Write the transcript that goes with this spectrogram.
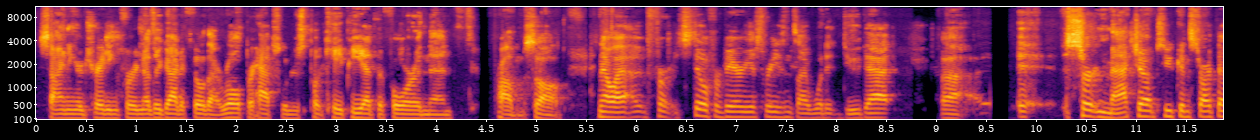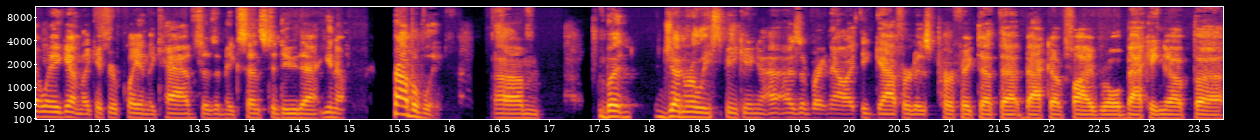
signing or trading for another guy to fill that role, perhaps we'll just put KP at the four and then problem solved. Now, I, for still for various reasons, I wouldn't do that. Uh, it, certain matchups you can start that way again. Like if you're playing the Cavs, does it make sense to do that? You know, probably. Um, but generally speaking, as of right now, I think Gafford is perfect at that backup five role, backing up uh,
